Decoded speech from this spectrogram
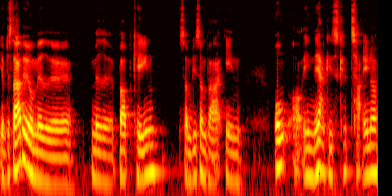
Jamen det startede jo med, øh, med øh, Bob Kane, som ligesom var en ung og energisk tegner,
